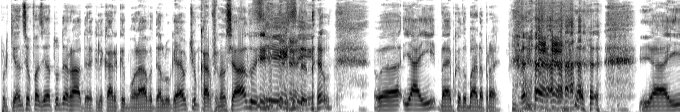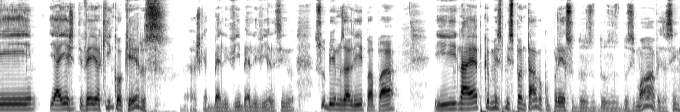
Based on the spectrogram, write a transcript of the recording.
porque antes eu fazia tudo errado. Era aquele cara que morava de aluguel, tinha um carro financiado, e, sim, sim. entendeu? Uh, e aí, na época do bar da praia. e aí, e aí a gente veio aqui em Coqueiros, acho que é Belleville, Belleville, assim, subimos ali, papá. E na época eu me, me espantava com o preço dos, dos, dos, imóveis, assim.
